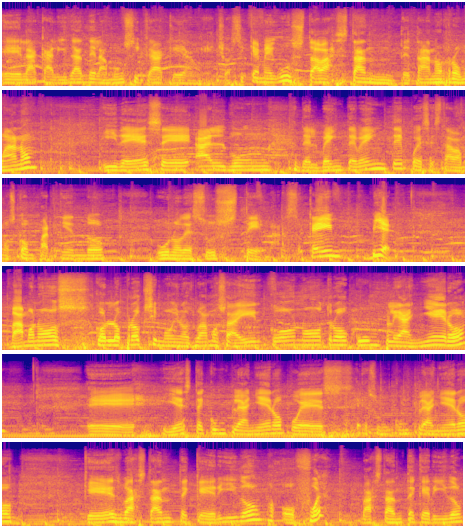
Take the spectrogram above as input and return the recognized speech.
eh, la calidad de la música que han hecho. Así que me gusta bastante Tano Romano. Y de ese álbum del 2020 pues estábamos compartiendo uno de sus temas. ¿Ok? Bien. Vámonos con lo próximo y nos vamos a ir con otro cumpleañero. Eh, y este cumpleañero pues es un cumpleañero que es bastante querido o fue bastante querido.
